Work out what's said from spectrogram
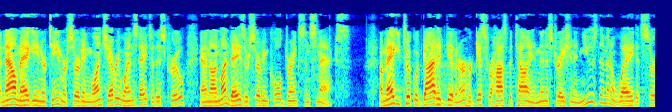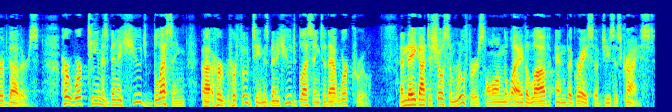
And now Maggie and her team are serving lunch every Wednesday to this crew, and on Mondays they're serving cold drinks and snacks. Now, Maggie took what God had given her, her gifts for hospitality and administration, and used them in a way that served others. Her work team has been a huge blessing. Uh, her, her food team has been a huge blessing to that work crew. And they got to show some roofers along the way the love and the grace of Jesus Christ.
